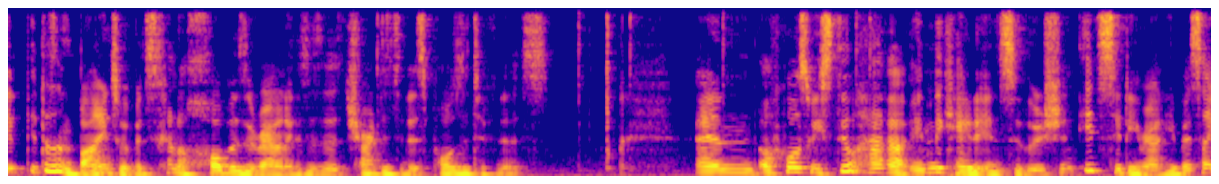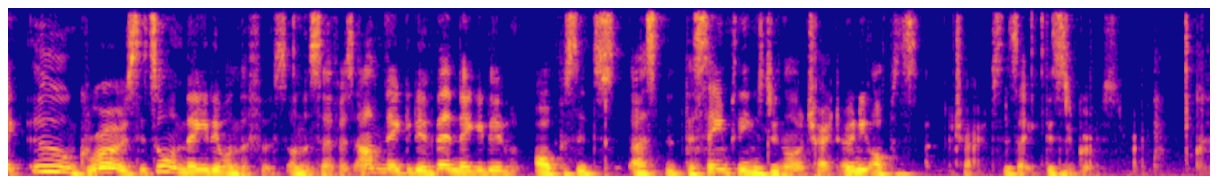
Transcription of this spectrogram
it, it doesn't bind to it, but just kind of hovers around it because it's attracted to this positiveness. And of course, we still have our indicator in solution. It's sitting around here, but it's like, ooh, gross. It's all negative on the first, on the surface. I'm negative, they're negative. Opposites, uh, the same things do not attract. Only opposites attract. So it's like this is gross. Right?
